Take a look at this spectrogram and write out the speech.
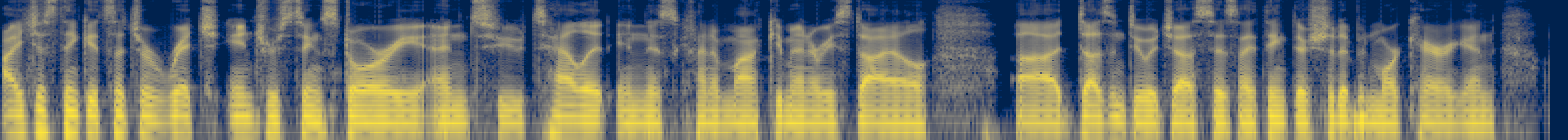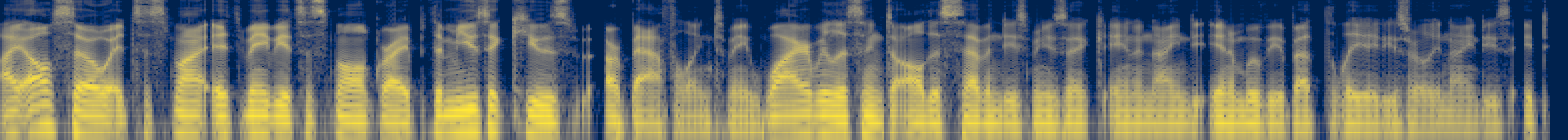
I just think it's such a rich, interesting story, and to tell it in this kind of mockumentary style uh, doesn't do it justice. I think there should have been more Kerrigan. I also, it's a small, it, maybe it's a small gripe. The music cues are baffling to me. Why are we listening to all this '70s music in a 90 in a movie about the late '80s, early '90s? It,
